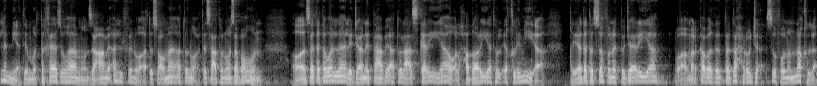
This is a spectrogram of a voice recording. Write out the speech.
لم يتم اتخاذها منذ عام 1979 وستتولى لجان التعبئة العسكرية والحضارية الإقليمية قيادة السفن التجارية ومركبة التدحرج سفن النقل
